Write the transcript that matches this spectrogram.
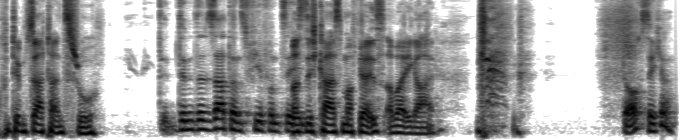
Und dem Satansschuh. Dem, dem, dem Satans 4 von 10. Was nicht KS Mafia ist, aber egal. Doch, sicher.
